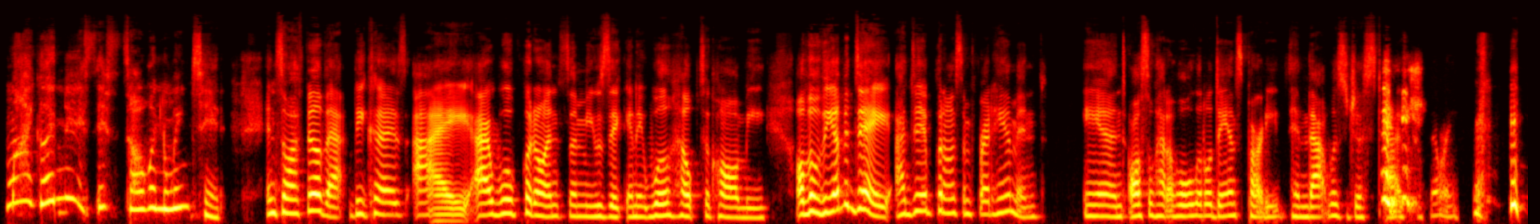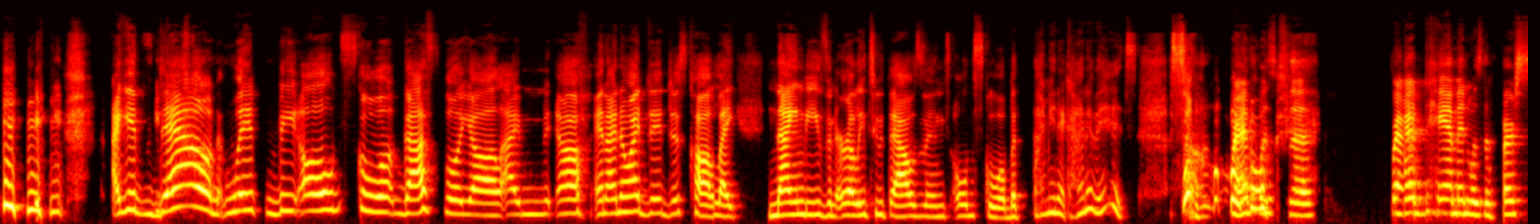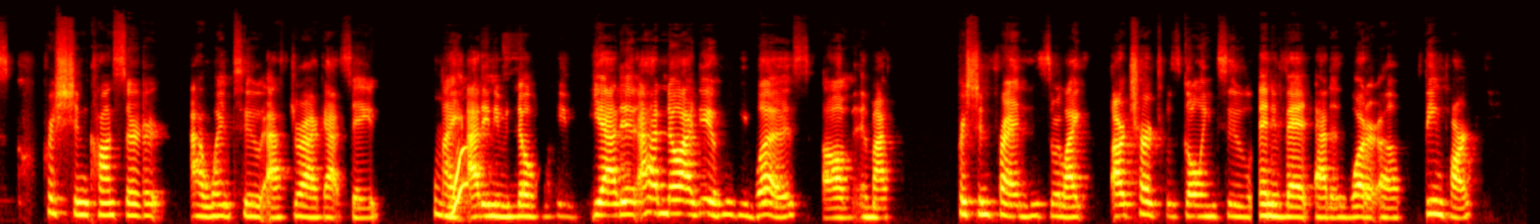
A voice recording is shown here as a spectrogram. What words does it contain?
my goodness, it's so anointed. And so I feel that because I I will put on some music and it will help to calm me. Although the other day I did put on some Fred Hammond and also had a whole little dance party and that was just as fulfilling. I get down with the old school gospel, y'all. I oh, and I know I did just call like 90s and early 2000s old school, but I mean it kind of is. So Fred was the Fred Hammond was the first Christian concert I went to after I got saved. Like what? I didn't even know who he yeah, I didn't I had no idea who he was. Um and my Christian friends were like our church was going to an event at a water uh theme park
